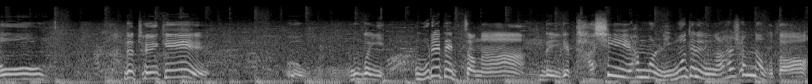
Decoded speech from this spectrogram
오, 근데 되게 어, 뭔가 이- 오래됐잖아. 근데 이게 다시 한번 리모델링을 하셨나 보다.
